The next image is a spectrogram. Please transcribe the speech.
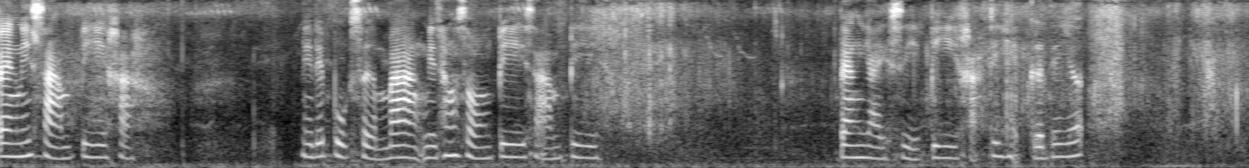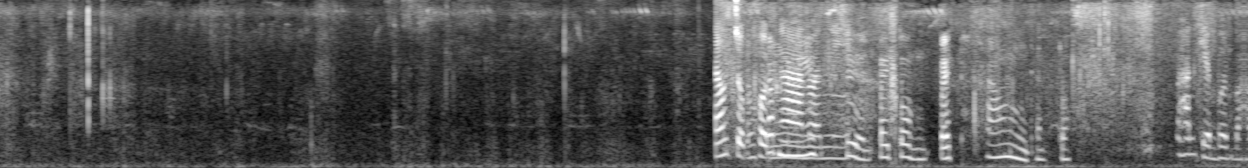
แปล งนี้สามปีค่ะ นี่ได้ปลูกเสริมบ้าง มีทั้งสองปีสามปี แปลงใหญ่สี่ปีค่ะ ที่เห็ดเกิดเยอะๆแล้วจบผลงานวันนี้เสื่อไปต้นไปทางนี้ทันตัวท่านเก็บเบิดบ่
